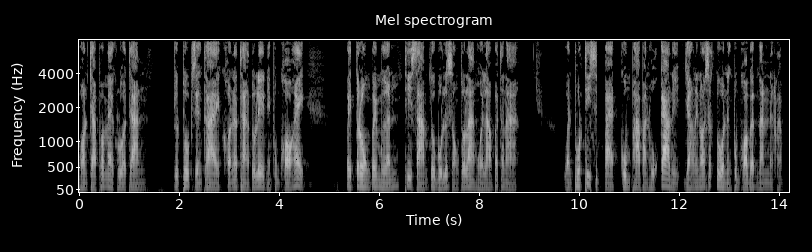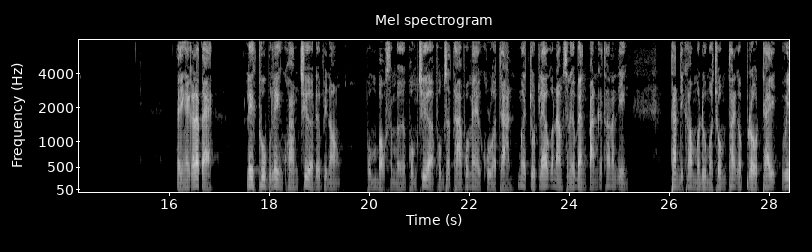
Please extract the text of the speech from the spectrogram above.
พรจากพ่อแม่ครูอาจารย์ จุดทูบเสียงทายขอแนวทางตัวเลขเนี่ยผมขอให้ไปตรงไปเหมือนที่ 3 ตัวบนหรือ 2 ตัวล่างหวยลาวพัฒนา วันพุธที่ 18 กุมภาพันธ์69 นี่อย่างน้อยสักตัวหนึ่งผมขอแบบนั้นนะครับ แต่ยังไงก็แล้วแต่เลขทูบเป็นเลขแห่งความเชื่อเด้อพี่น้อง ผมบอกเสมอ ผมเชื่อ ผมศรัทธาพ่อแม่ครูอาจารย์ เมื่อจุดแล้วก็นำเสนอแบ่งปันก็เท่านั้นเอง ท่านที่เข้ามาดูมาชม ท่านก็โปรดใช้วิ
